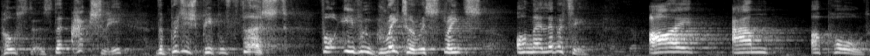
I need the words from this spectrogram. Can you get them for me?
posters that actually the British people thirst for even greater restraints on their liberty. I am appalled,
